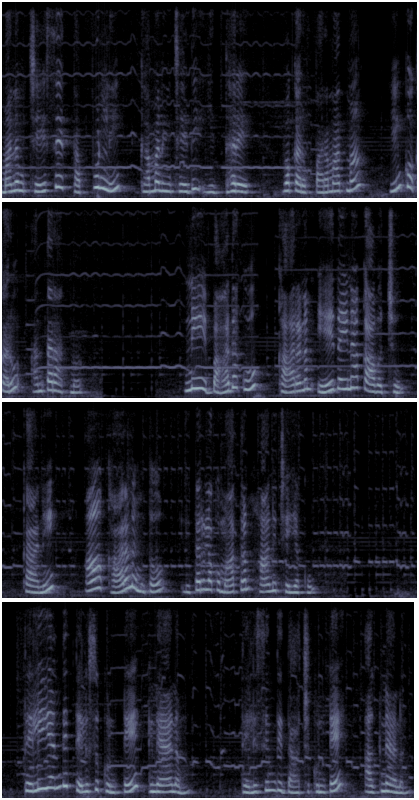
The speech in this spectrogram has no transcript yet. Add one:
మనం చేసే తప్పుల్ని గమనించేది ఇద్దరే. ఒకరు పరమాత్మ ఇంకొకరు అంతరాత్మ. నీ బాధకు కారణం ఏదైనా కావచ్చు. కానీ ఆ కారణంతో ఇతరులకు మాత్రం హాని చెయ్యకు. తెలియంది తెలుసుకుంటే జ్ఞానం తెలిసింది దాచుకుంటే అజ్ఞానం.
